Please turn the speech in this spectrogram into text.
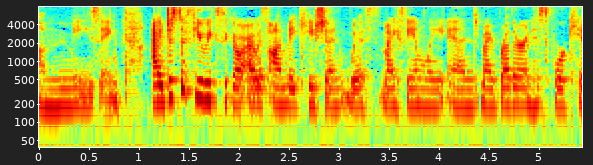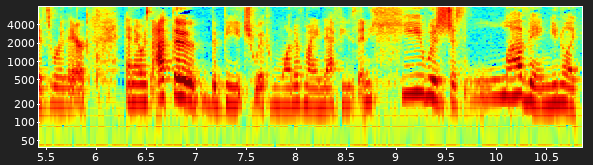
amazing. I just a few weeks ago I was on vacation with my family and my brother and his four kids were there. And I was at the the beach with one of my nephews and he was just loving, you know, like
